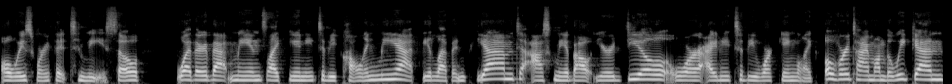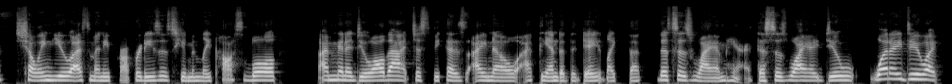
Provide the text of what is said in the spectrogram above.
always worth it to me. So whether that means like you need to be calling me at 11 p.m. to ask me about your deal, or I need to be working like overtime on the weekend, showing you as many properties as humanly possible. I'm going to do all that just because I know at the end of the day, like that, this is why I'm here. This is why I do what I do. I've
